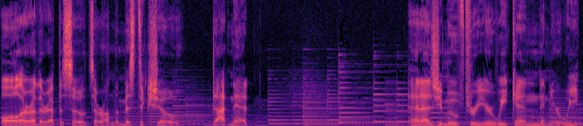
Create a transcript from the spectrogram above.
All our other episodes are on themysticshow.net and as you move through your weekend and your week,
